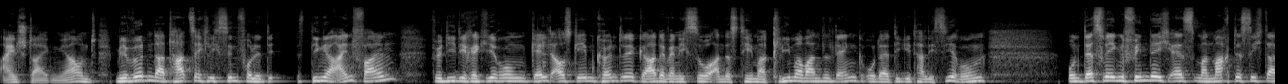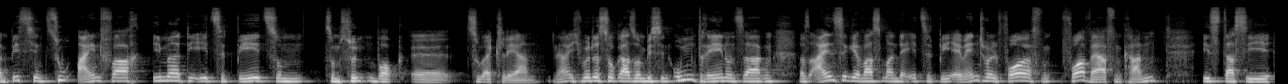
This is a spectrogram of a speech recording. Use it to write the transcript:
einsteigen. Ja? Und mir würden da tatsächlich sinnvolle Dinge einfallen, für die die Regierung Geld ausgeben könnte, gerade wenn ich so an das Thema Klimawandel denke oder Digitalisierung. Und deswegen finde ich es, man macht es sich da ein bisschen zu einfach, immer die EZB zum, zum Sündenbock äh, zu erklären. Ja, ich würde es sogar so ein bisschen umdrehen und sagen, das Einzige, was man der EZB eventuell vorwerfen, vorwerfen kann, ist, dass sie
